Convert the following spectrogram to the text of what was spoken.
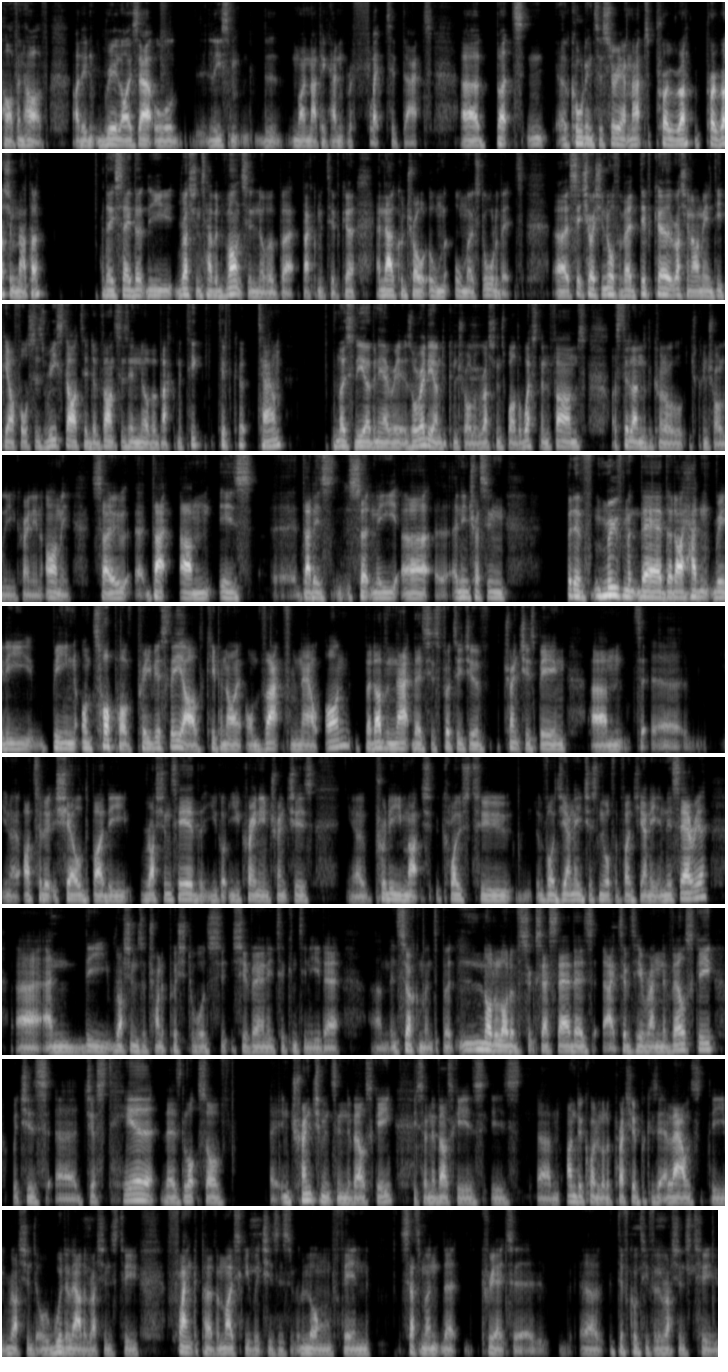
half and half. I didn't realize that, or at least the, my mapping hadn't reflected that. Uh, but according to Suriyak maps, pro pro Russian mapper, they say that the Russians have advanced in Novobakhmutivka and now control al- almost all of it. Uh, situation north of the Russian army and DPR forces restarted advances in Novobakhmutivka town. Most of the urban area is already under control of Russians, while the western farms are still under the control, control of the Ukrainian army. So uh, that um, is uh, that is certainly uh, an interesting bit of movement there that I hadn't really been on top of previously. I'll keep an eye on that from now on. But other than that, there's just footage of trenches being, um, t- uh, you know, artillery shelled by the Russians here. That you got Ukrainian trenches, you know, pretty much close to Vodyany, just north of Vodyany in this area. Uh, and the Russians are trying to push towards Shiverney to continue their um, encirclement, but not a lot of success there. There's activity around Nevelsky, which is uh, just here. There's lots of uh, entrenchments in Nevelsky. So Nevelsky is is um, under quite a lot of pressure because it allows the Russians, or would allow the Russians, to flank Pervomaisky, which is this long, thin settlement that creates a, a difficulty for the Russians to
